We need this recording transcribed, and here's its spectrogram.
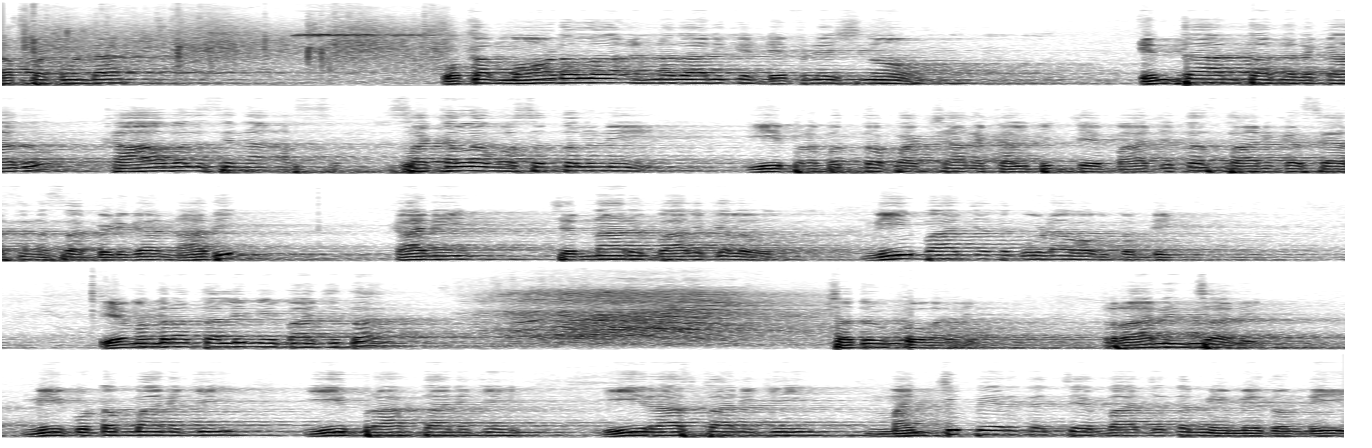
తప్పకుండా. ఒక మోడల్ అన్నదానికి డెఫినేషను ఇంత అంత అన్నది కాదు. కావలసిన సకల వసతులని ఈ ప్రభుత్వ పక్షాన కల్పించే బాధ్యత స్థానిక శాసనసభ్యుడిగా నాది. కానీ చిన్నారు బాలికలు మీ బాధ్యత కూడా ఒకటి ఉంది. ఏమందరా తల్లి మీ బాధ్యత? చదువుకోవాలి రాణించాలి. మీ కుటుంబానికి ఈ ప్రాంతానికి ఈ రాష్ట్రానికి మంచి పేరు తెచ్చే బాధ్యత మీ మీద ఉంది.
